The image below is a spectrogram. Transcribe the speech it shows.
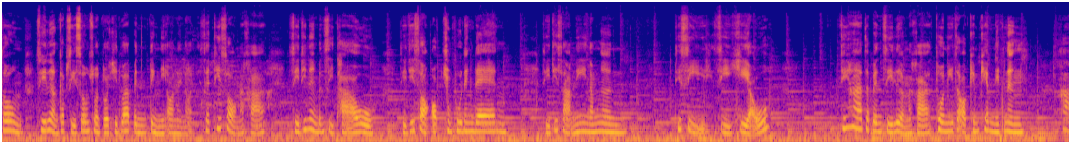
ส้ม สีเหลืองกับสีส้มส่วนตัวคิดว่าเป็นติ่งนีออนหน่อยๆ เซตที่ 2 นะคะ สีที่ 1 เป็นสีเทา สีที่ 2 ออกชมพูแดงๆ สีที่ 3 นี่น้ำเงิน ที่ 4 สีเขียว ที่ 5 จะเป็นสีเหลืองนะคะ โทนนี้จะออกเข้มๆนิดนึง ค่ะ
